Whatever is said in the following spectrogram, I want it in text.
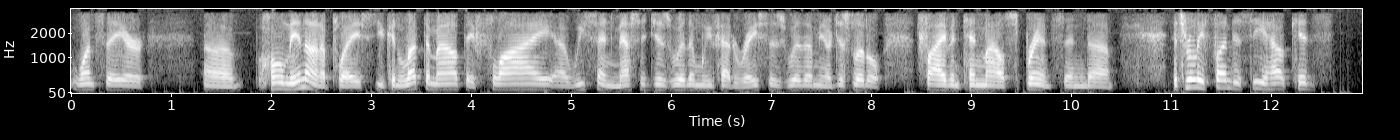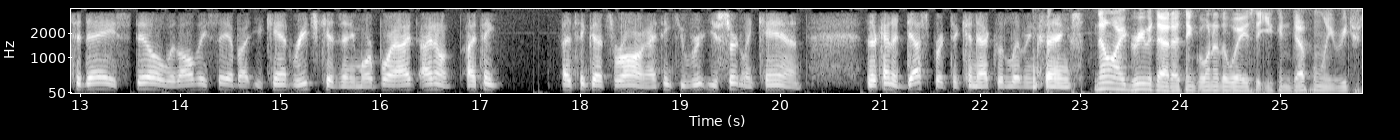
once they are uh, home in on a place, you can let them out. They fly. Uh, we send messages with them. We've had races with them. You know, just little five and ten mile sprints, and uh, it's really fun to see how kids today still, with all they say about you can't reach kids anymore. Boy, I, I don't. I think I think that's wrong. I think you re- you certainly can. They're kind of desperate to connect with living things. No, I agree with that. I think one of the ways that you can definitely reach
